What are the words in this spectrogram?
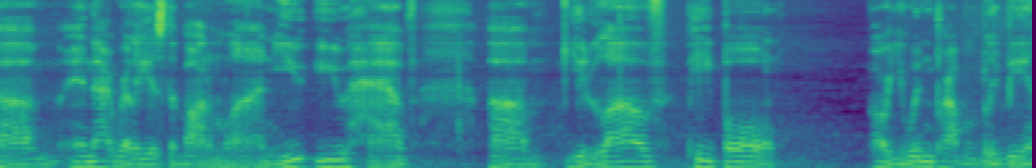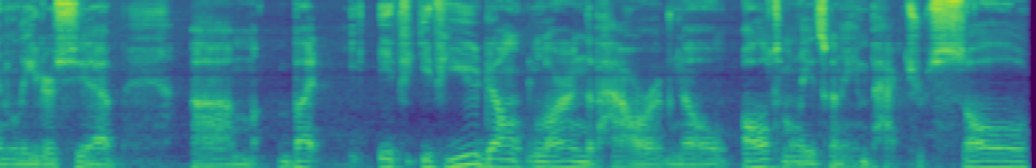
um, and that really is the bottom line. You you have um, you love people, or you wouldn't probably be in leadership. Um, but if if you don't learn the power of no, ultimately it's going to impact your soul,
